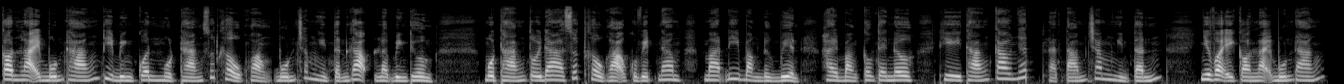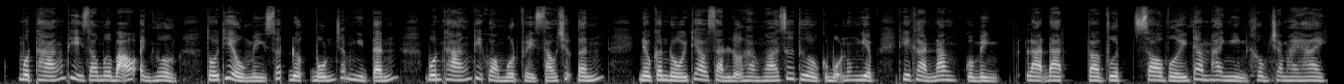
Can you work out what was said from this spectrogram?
còn lại 4 tháng thì bình quân một tháng xuất khẩu khoảng 400.000 tấn gạo là bình thường. Một tháng tối đa xuất khẩu gạo của Việt Nam mà đi bằng đường biển hay bằng container thì tháng cao nhất là 800.000 tấn. Như vậy còn lại 4 tháng, một tháng thì do mưa bão ảnh hưởng, tối thiểu mình xuất được 400.000 tấn, 4 tháng thì khoảng 1,6 triệu tấn. Nếu cân đối theo sản lượng hàng hóa dư thừa của Bộ Nông nghiệp thì khả năng của mình là đạt và vượt so với năm 2022.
